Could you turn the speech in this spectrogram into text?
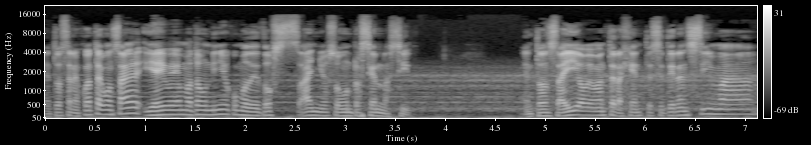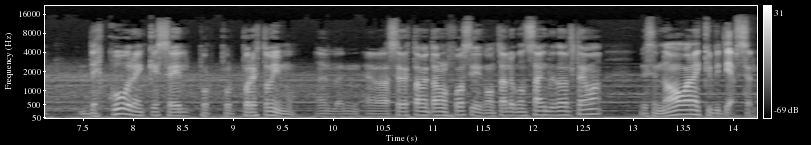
Entonces la encuentra con sangre y ahí había matado a un niño como de dos años o un recién nacido. Entonces ahí obviamente la gente se tira encima, descubren que es él por, por, por esto mismo. Al hacer esta metamorfosis y contarlo con sangre y todo el tema, dicen, no, bueno, hay que piteárselo.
